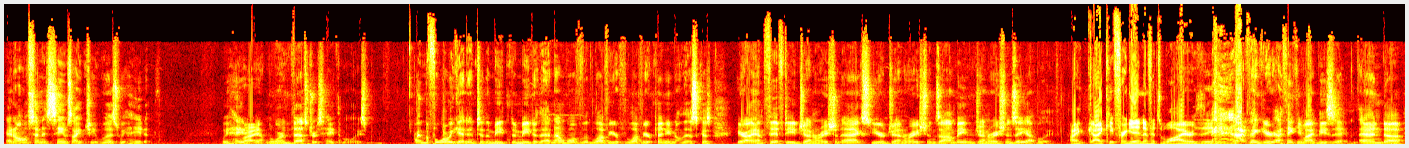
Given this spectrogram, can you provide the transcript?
and all of a sudden it seems like, gee whiz, we hate them. We hate Right. them, or investors hate them at least. And before we get into the meat, the meat of that, and I would love your love your opinion on this because here I am, 50, Generation X, your Generation Zombie, Generation Z, I believe. I, I keep forgetting if it's Y or Z. I think you're. I think you might be Z. And uh,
